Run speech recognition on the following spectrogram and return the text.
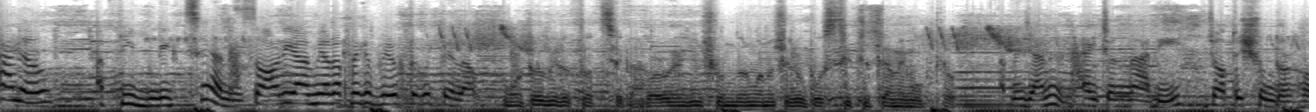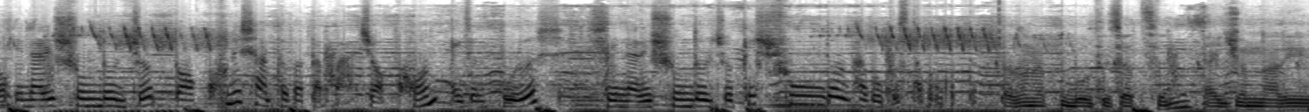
হ্যালো আপনি লিখছেন? সরি আমি আর আপনাকে বিরক্ত করতে এলাম। মোটেও বিরক্ত হচ্ছে না বরং একজন সুন্দর মানুষের উপস্থিতিতে আমি মুগ্ধ। আপনি জানেন একজন নারী যত সুন্দর হোক সেই নারীর সৌন্দর্য তখনই সার্থকতা পায় যখন একজন পুরুষ সেই নারীর সৌন্দর্যকে সুন্দরভাবে উপস্থাপন করতে। কারণ আপনি বলতে চাচ্ছেন একজন নারীর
